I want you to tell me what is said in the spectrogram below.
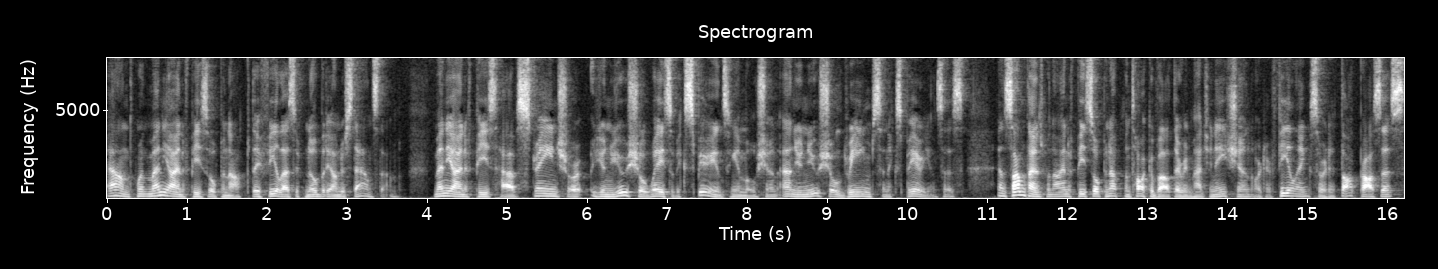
And when many INFPs open up, they feel as if nobody understands them. Many INFPs have strange or unusual ways of experiencing emotion and unusual dreams and experiences. And sometimes when INFPs open up and talk about their imagination or their feelings or their thought process,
